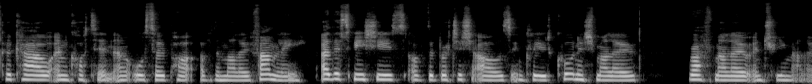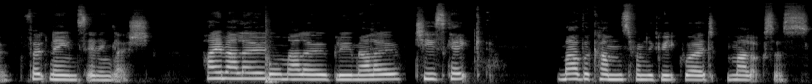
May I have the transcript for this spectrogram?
cacao, and cotton are also part of the mallow family. Other species of the British Isles include Cornish mallow, rough mallow, and tree mallow. Folk names in English high mallow, tall mallow, blue mallow, cheesecake. Malva comes from the Greek word maloxus,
